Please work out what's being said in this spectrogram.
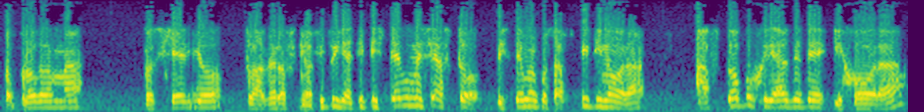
το πρόγραμμα, το σχέδιο του Αβέροφ γιατί πιστεύουμε σε αυτό. Πιστεύουμε πως αυτή την ώρα αυτό που χρειάζεται η χώρα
